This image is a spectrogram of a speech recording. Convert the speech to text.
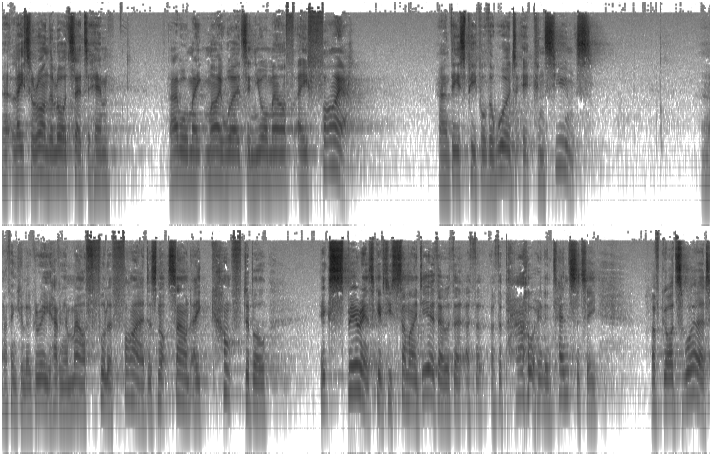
Uh, later on, the Lord said to him, I will make my words in your mouth a fire, and these people the wood it consumes. I think you'll agree, having a mouth full of fire does not sound a comfortable experience. Gives you some idea, though, of the, of the, of the power and intensity of God's word.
